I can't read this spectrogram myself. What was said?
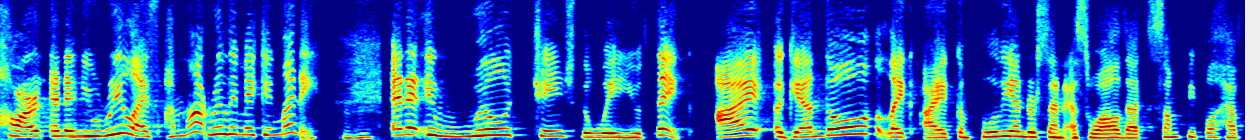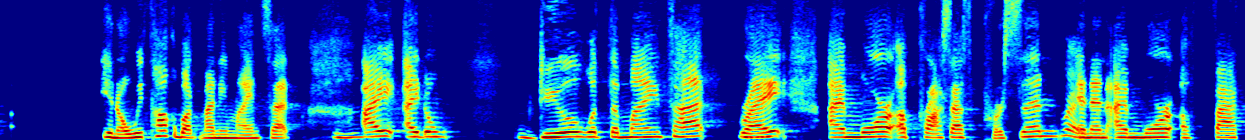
hard and then you realize i'm not really making money mm-hmm. and then it will change the way you think I again though, like I completely understand as well that some people have, you know, we talk about money mindset. Mm-hmm. I I don't deal with the mindset mm-hmm. right mm-hmm. i'm more a process person right. and then i'm more a fact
